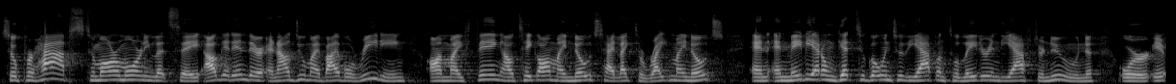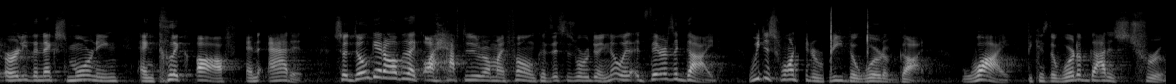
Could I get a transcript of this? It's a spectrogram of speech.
So perhaps tomorrow morning, let's say, I'll get in there and I'll do my Bible reading on my thing. I'll take all my notes. I like to write my notes. And, and maybe I don't get to go into the app until later in the afternoon or early the next morning and click off and add it. So don't get all like, oh, I have to do it on my phone because this is what we're doing. No, there's a guide. We just want you to read the Word of God. Why? Because the Word of God is true.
